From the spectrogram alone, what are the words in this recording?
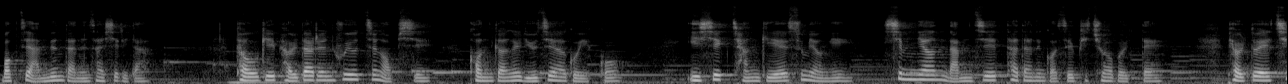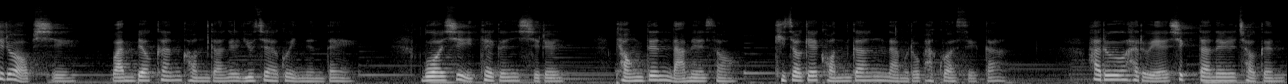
먹지 않는다는 사실이다. 더욱이 별다른 후유증 없이 건강을 유지하고 있고 이식 장기의 수명이 10년 남짓하다는 것을 비추어 볼 때 별도의 치료 없이 완벽한 건강을 유지하고 있는데 무엇이 이태근 씨를 병든 남에서 기적의 건강남으로 바꾸었을까? 하루하루의 식단을 적은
